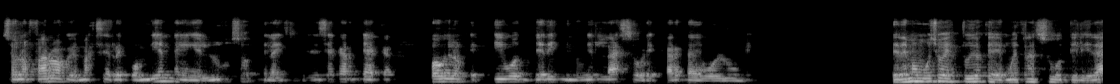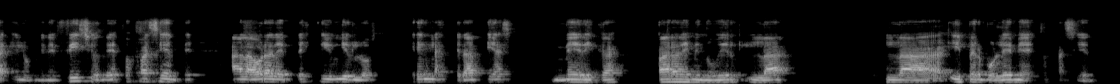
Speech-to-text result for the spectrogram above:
son los fármacos que más se recomiendan en el uso de la insuficiencia cardíaca con el objetivo de disminuir la sobrecarga de volumen. Tenemos muchos estudios que demuestran su utilidad y los beneficios de estos pacientes a la hora de prescribirlos en las terapias médicas para disminuir la, la hipervolemia de estos pacientes.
